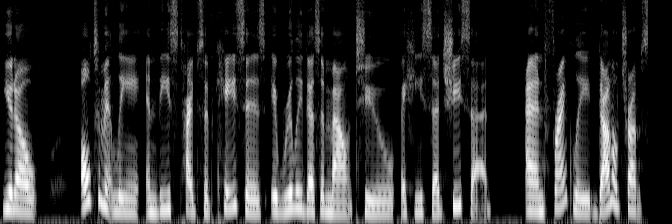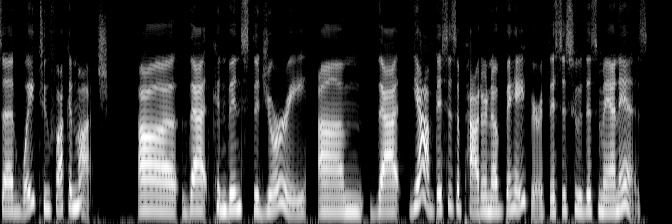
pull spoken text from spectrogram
you know, ultimately in these types of cases, it really does amount to a he said, she said. And frankly, Donald Trump said way too fucking much uh, that convinced the jury um, that, yeah, this is a pattern of behavior. This is who this man is.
